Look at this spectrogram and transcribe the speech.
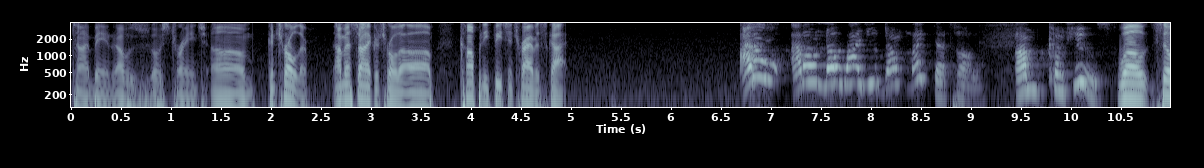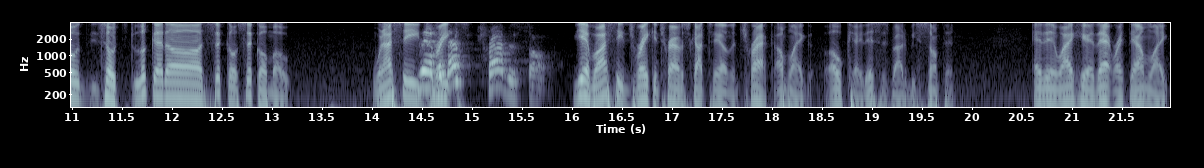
time being. That was that was strange. Um, controller. I mean, sorry, not controller. Um, company featuring Travis Scott. I don't I don't know why you don't like that song. I'm confused. Well, so so look at uh sicko sicko mode. When I see Yeah, Drake, that's Travis' song. yeah, but I see Drake and Travis Scott together on the track. I'm like, okay, this is about to be something. And then when I hear that right there, I'm like,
